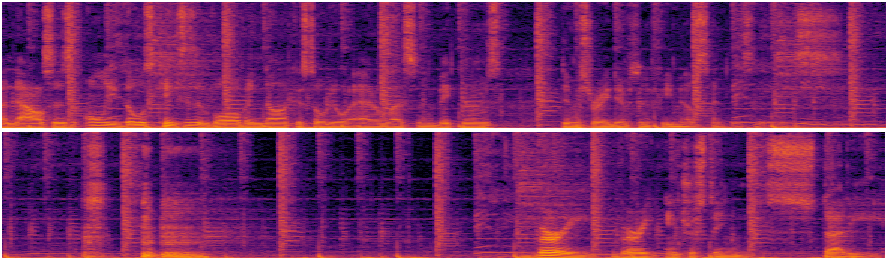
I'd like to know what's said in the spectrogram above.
analysis, only those cases involving non custodial adolescent victims demonstrate difference in female sentences. very, very interesting study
